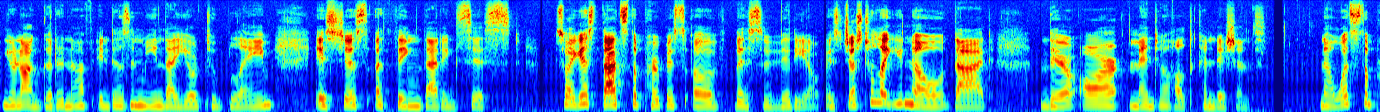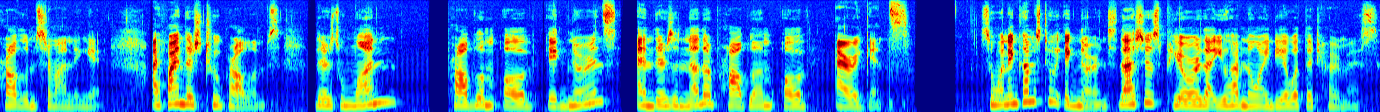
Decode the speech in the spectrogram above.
you're not good enough. It doesn't mean that you're to blame. It's just a thing that exists. So I guess that's the purpose of this video is just to let you know that there are mental health conditions. Now, what's the problem surrounding it? I find there's two problems. There's one problem of ignorance and there's another problem of arrogance. So when it comes to ignorance, that's just pure that you have no idea what the term is,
